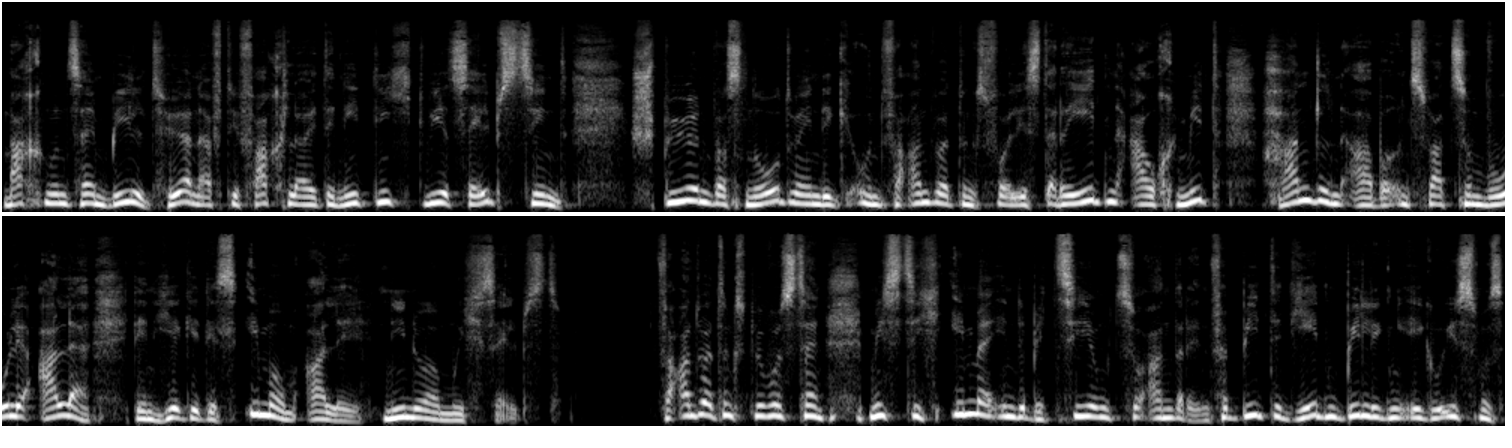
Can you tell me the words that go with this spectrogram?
machen uns ein Bild, hören auf die Fachleute, die nicht wir selbst sind, spüren, was notwendig und verantwortungsvoll ist, reden auch mit, handeln aber und zwar zum Wohle aller, denn hier geht es immer um alle, nie nur um mich selbst. Verantwortungsbewusstsein misst sich immer in der Beziehung zu anderen, verbietet jeden billigen Egoismus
